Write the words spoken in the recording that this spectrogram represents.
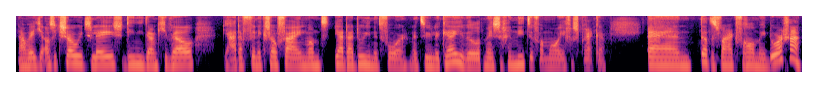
Nou, weet je, als ik zoiets lees, Dini, dank je wel. Ja, dat vind ik zo fijn, want ja, daar doe je het voor natuurlijk. Hè? Je wil dat mensen genieten van mooie gesprekken. En dat is waar ik vooral mee doorga.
